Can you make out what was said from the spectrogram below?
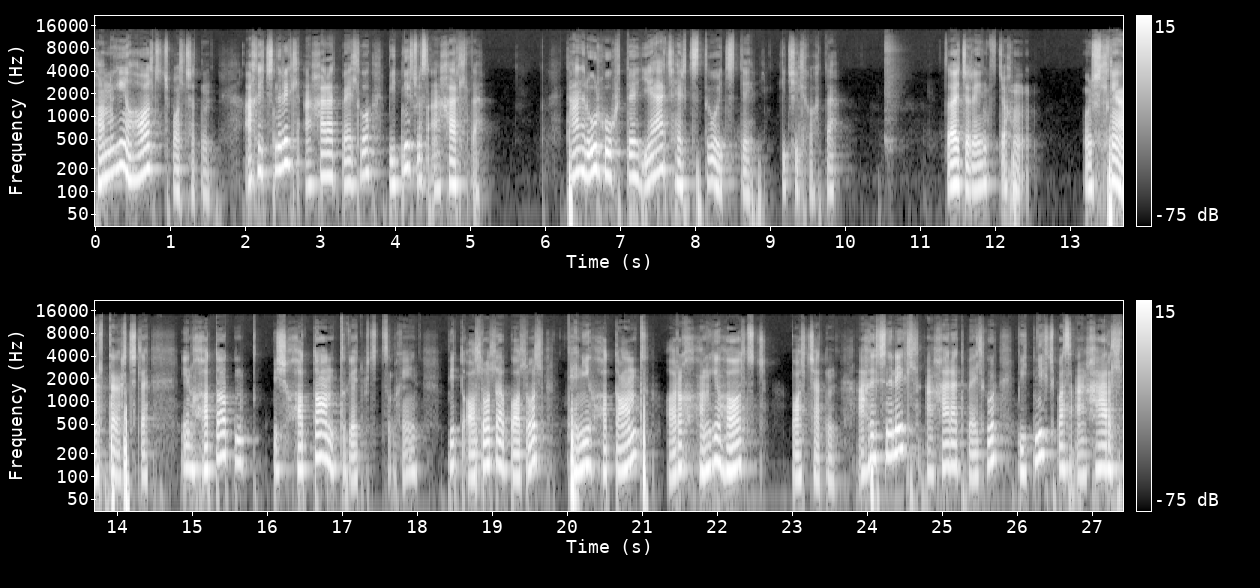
хоногийн хоолж болж чадна. Ах ич нарыг л анхаарат байлгүй биднийг ч бас анхаарал та. Та нар өөр хүүхдээ яаж харьцдаг вэ эцтэй гэж хэлэх бах та. За яжаар энд жоохон уншлагын алдаа гарчлаа. Энэ ходоонд биш ходоонд гэж бичсэн бах юм. Бид олуула болвол таны ходоонд орох хоногийн хоолцож болж чадна. Ах ич нарыг л анхаарат байлгүй биднийг ч бас анхаарал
